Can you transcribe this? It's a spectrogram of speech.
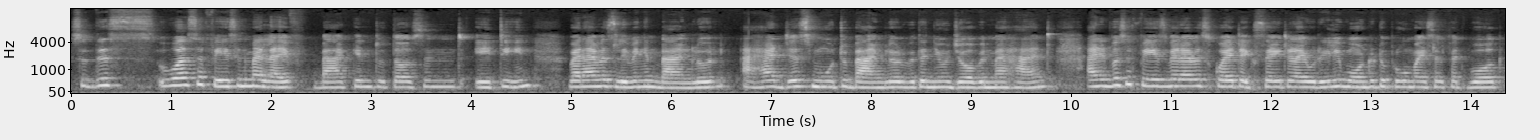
So this was a phase in my life back in 2018 when I was living in Bangalore. I had just moved to Bangalore with a new job in my hand and it was a phase where I was quite excited. I really wanted to prove myself at work.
